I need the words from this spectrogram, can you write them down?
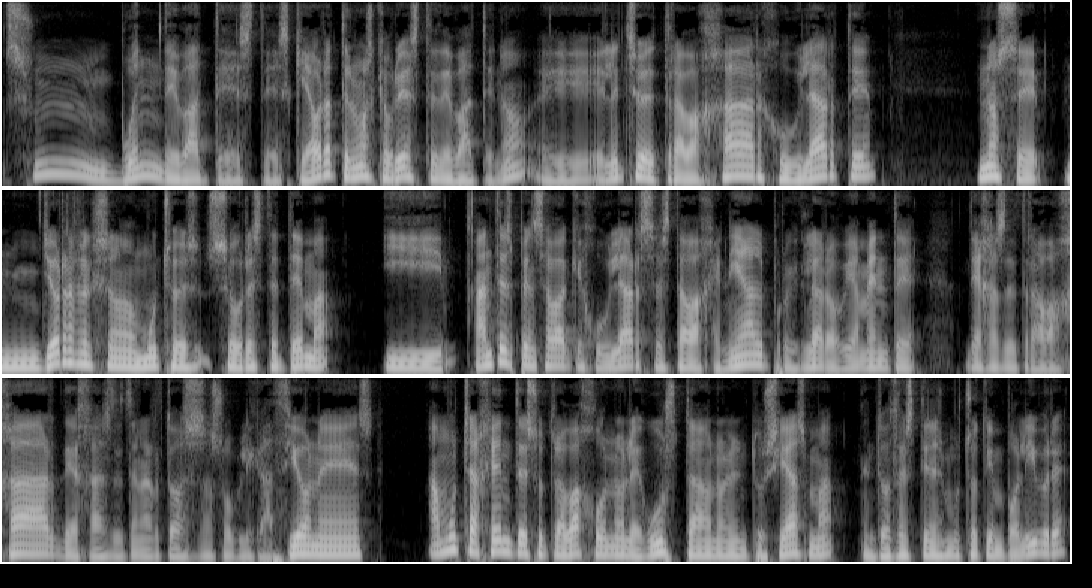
Es un buen debate este. Es que ahora tenemos que abrir este debate, ¿no? Eh, el hecho de trabajar, jubilarte. No sé, mm, yo he reflexionado mucho sobre este tema y antes pensaba que jubilarse estaba genial, porque claro, obviamente dejas de trabajar, dejas de tener todas esas obligaciones. A mucha gente su trabajo no le gusta o no le entusiasma, entonces tienes mucho tiempo libre.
